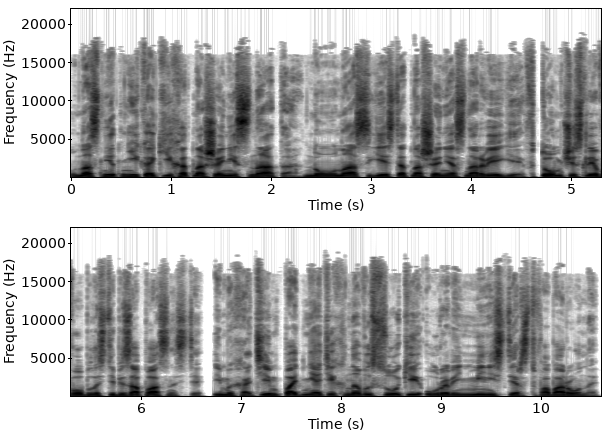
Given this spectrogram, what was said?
У нас нет никаких отношений с НАТО, но у нас есть отношения с Норвегией, в том числе в области безопасности, и мы хотим поднять их на высокий уровень Министерств обороны,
